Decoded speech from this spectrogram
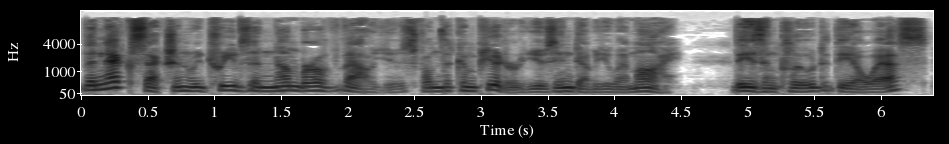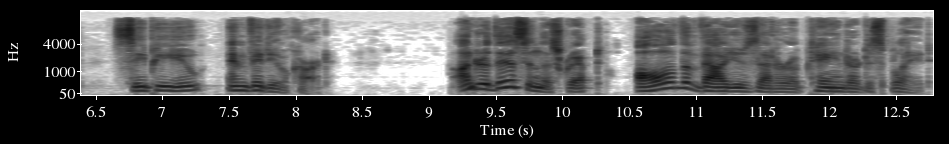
The next section retrieves a number of values from the computer using WMI. These include the OS, CPU, and video card. Under this in the script, all of the values that are obtained are displayed.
